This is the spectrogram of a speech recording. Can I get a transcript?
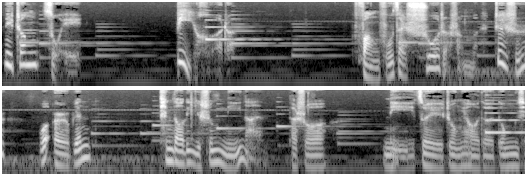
那张嘴闭合着，仿佛在说着什么。这时，我耳边。听到了一声呢喃，他说：“你最重要的东西，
